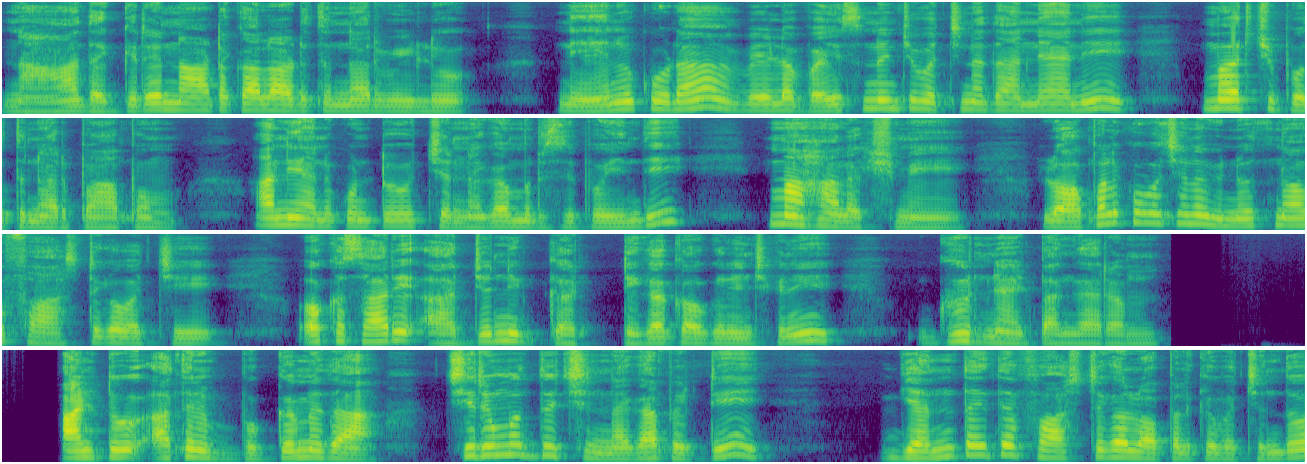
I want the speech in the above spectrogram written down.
నా దగ్గరే నాటకాలు ఆడుతున్నారు వీళ్ళు. నేను కూడా వీళ్ళ వయసు నుంచి వచ్చిన దాన్నే అని మర్చిపోతున్నారు పాపం. అని అనుకుంటూ చిన్నగా మురిసిపోయింది మహాలక్ష్మి. లోపలికి వచ్చిన వినూత్న ఫాస్ట్గా వచ్చి ఒకసారి అర్జున్ని గట్టిగా కౌగిలించుకుని గుడ్ నైట్ బంగారం అంటూ అతని బుగ్గ మీద చిరుముద్దు చిన్నగా పెట్టి ఎంతైతే ఫాస్ట్గా లోపలికి వచ్చిందో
